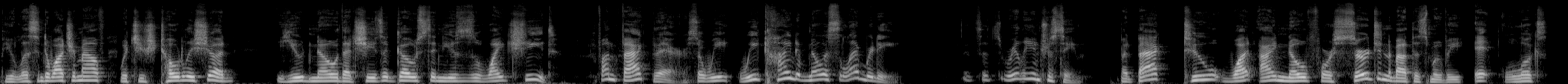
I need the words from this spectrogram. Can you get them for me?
If you listen to Watch Your Mouth, which you totally should, you'd know that she's a ghost and uses a white sheet. Fun fact there. So we we kind of know a celebrity. It's it's really interesting. But back to what I know for certain about this movie, it looks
